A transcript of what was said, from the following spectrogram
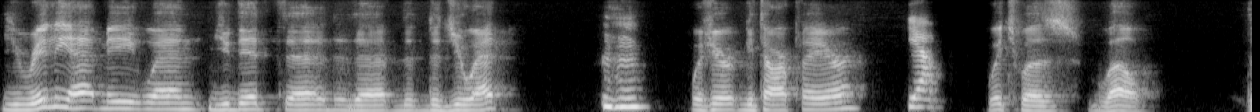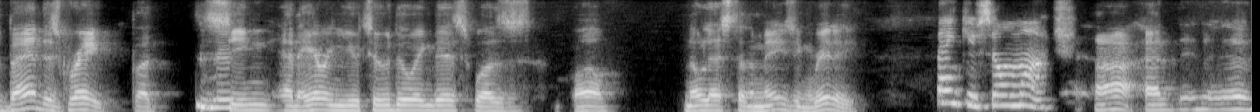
you really had me when you did the the the, the duet mm-hmm. with your guitar player. Yeah. Which was well, the band is great, but mm-hmm. seeing and hearing you two doing this was well, no less than amazing, really. Thank you so much. Ah, and uh,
